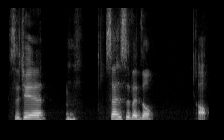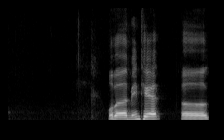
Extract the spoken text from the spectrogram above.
时间三十四分钟。 我们明天呃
